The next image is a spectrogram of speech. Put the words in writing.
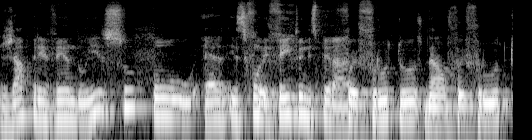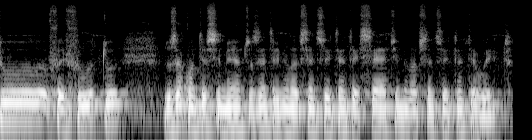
Já prevendo isso ou é, esse foi um efeito inesperado? Foi fruto, não, foi fruto, foi fruto dos acontecimentos entre 1987 e 1988.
